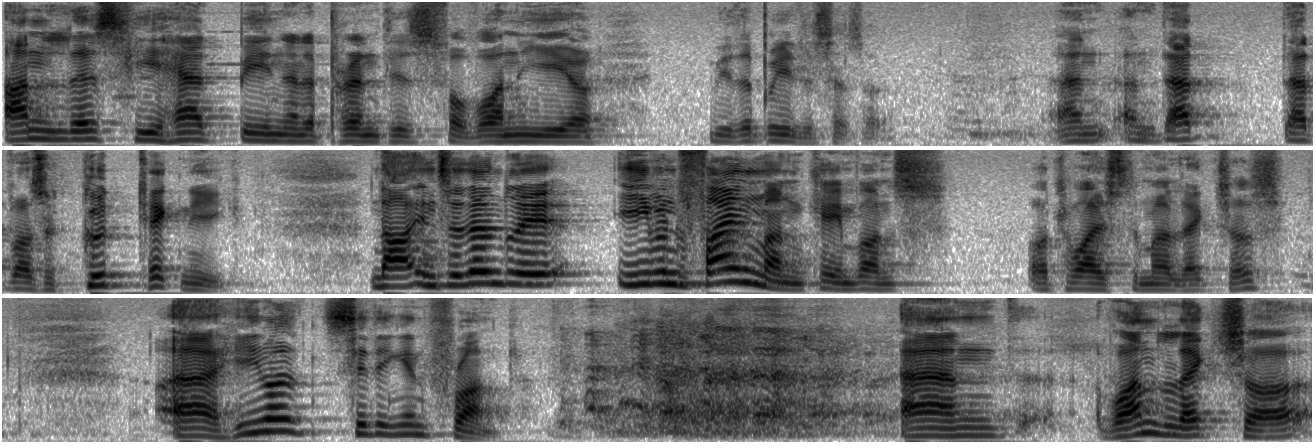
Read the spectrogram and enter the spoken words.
unless he had been an apprentice for one year with a predecessor. And, and that, that was a good technique. Now, incidentally, even Feynman came once or twice to my lectures. Uh, he was sitting in front. and one lecture,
